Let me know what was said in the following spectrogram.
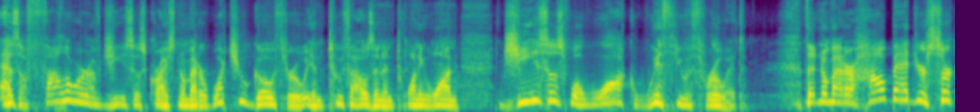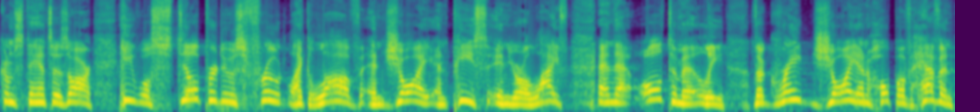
As a follower of Jesus Christ, no matter what you go through in 2021, Jesus will walk with you through it. that no matter how bad your circumstances are, He will still produce fruit like love and joy and peace in your life, and that ultimately the great joy and hope of heaven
